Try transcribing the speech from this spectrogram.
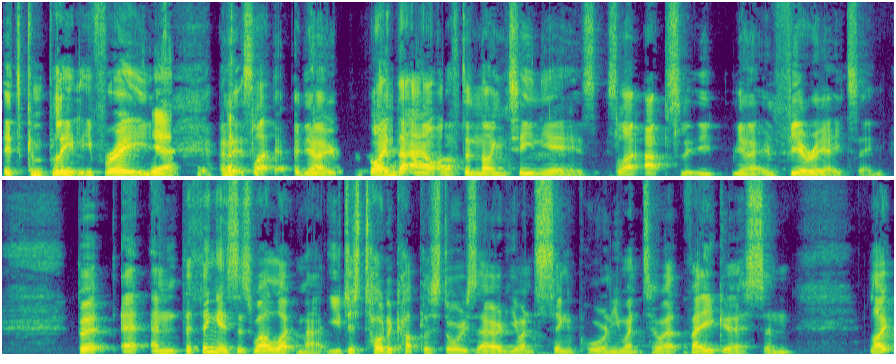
it's completely free. Yeah, and it's like you know, find that out after 19 years, it's like absolutely you know infuriating. But and the thing is as well, like Matt, you just told a couple of stories there. You went to Singapore and you went to uh, Vegas and like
